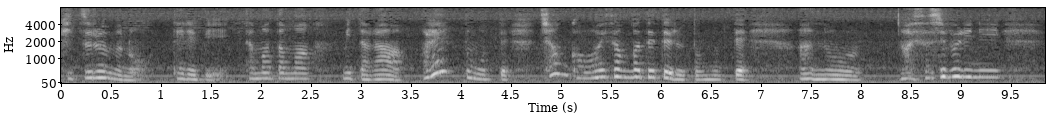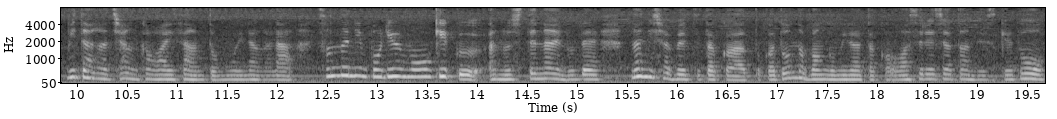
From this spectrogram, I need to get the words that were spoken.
キッズルームのテレビたまたま見たらあれ？と思ってチャン河合さんが出てると思ってあのあ久しぶりに見たなちゃんかわいさんと思いながらそんなにボリューム大きくあのしてないので何喋ってたかとかどんな番組だったか忘れちゃったんですけど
